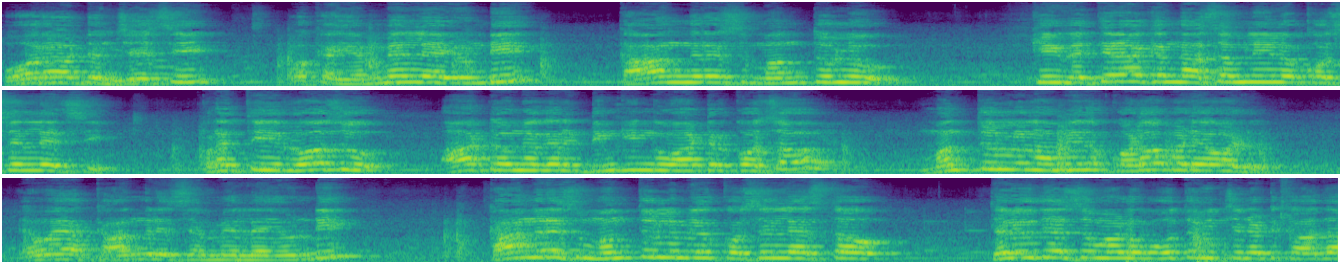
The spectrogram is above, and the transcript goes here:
పోరాటం చేసి ఒక ఎమ్మెల్యే ఉండి కాంగ్రెస్ మంత్రులుకి వ్యతిరేకంగా అసెంబ్లీలో క్వశ్చన్లు ప్రతిరోజు ఆటో నగర్ డ్రింకింగ్ వాటర్ కోసం మంత్రులు నా మీద గొడవ పడేవాళ్ళు. ఏమయ్యా కాంగ్రెస్ ఎమ్మెల్యే ఉండి కాంగ్రెస్ మంత్రుల మీద క్వశ్చన్లు వేస్తావు? తెలుగుదేశం వాళ్ళకు ఊతం ఇచ్చినట్టు కాదా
